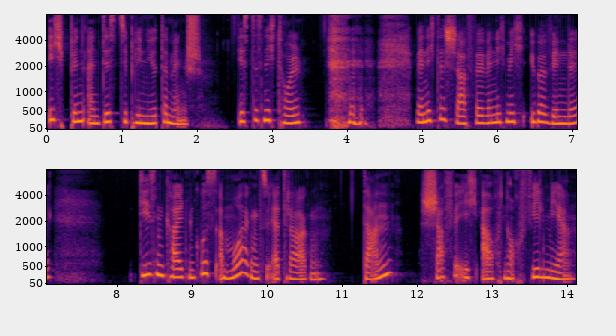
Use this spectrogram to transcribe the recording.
ich bin ein disziplinierter Mensch. Ist das nicht toll? wenn ich das schaffe, wenn ich mich überwinde, diesen kalten Guss am Morgen zu ertragen, dann schaffe ich auch noch viel mehr.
